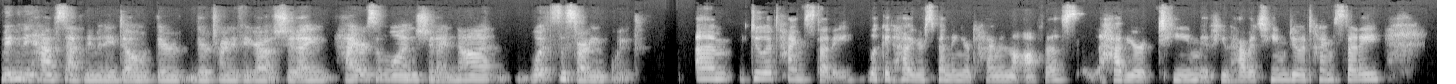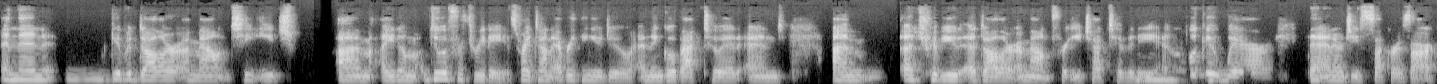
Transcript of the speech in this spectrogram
maybe they have staff maybe they don't. They're they're trying to figure out should i hire someone? Should i not? What's the starting point? Um, do a time study. Look at how you're spending your time in the office. Have your team if you have a team do a time study. And then give a dollar amount to each um, item do it for three days write down everything you do and then go back to it and um, attribute a dollar amount for each activity mm-hmm. and look at where the energy suckers are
